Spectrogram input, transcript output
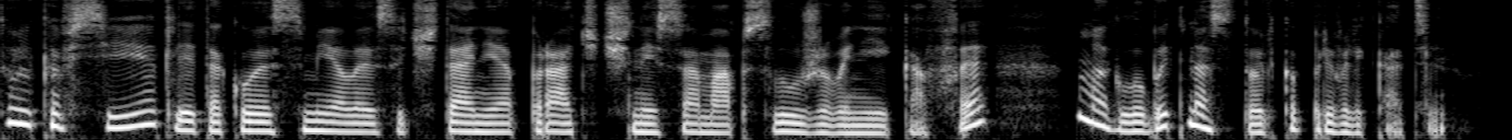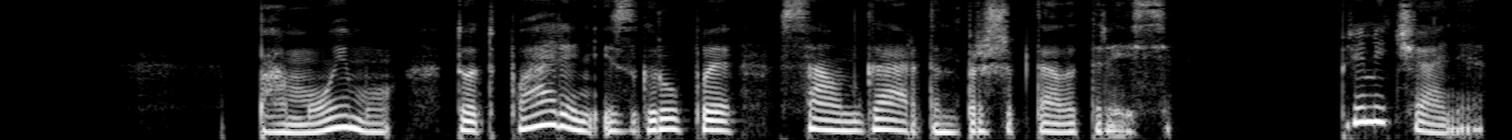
только в Сиэтле такое смелое сочетание прачечной самообслуживания и кафе могло быть настолько привлекательным. «По-моему, тот парень из группы Soundgarden», — прошептала Трейси. Примечание.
